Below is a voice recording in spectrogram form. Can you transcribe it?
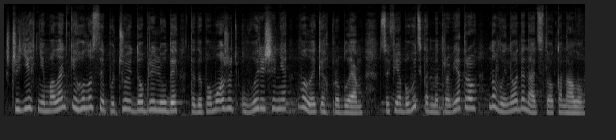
що їхні маленькі голоси почують добрі люди та допоможуть у вирішенні великих проблем. Софія Богуцька, Дмитро Вєтров. Новини 11 каналу.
